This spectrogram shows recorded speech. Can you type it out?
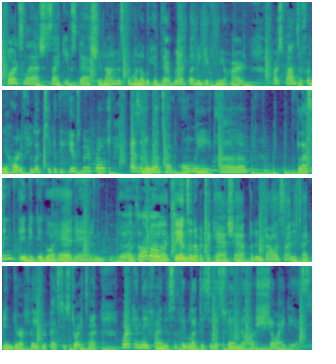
forward slash psychics dash anonymous. Come on over, hit that red button and give from your heart or sponsor from your heart. If you'd like to take the intimate approach as in a one time only uh, blessing, then you can go ahead and Dance on over uh, to- dance on over to Cash App, put in dollar sign and type in your favorite bestie story time. Where can they find us if they would like to send us fan mail or show ideas?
